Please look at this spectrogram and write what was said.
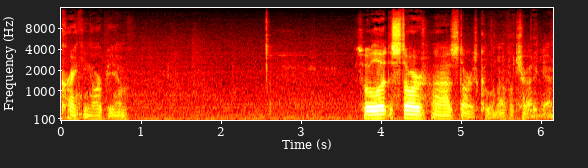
cranking RPM so we'll let the star, uh, the star is cool enough, we'll try it again.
